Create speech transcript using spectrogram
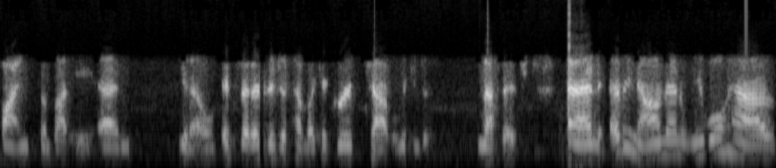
find somebody and you know it's better to just have like a group chat where we can just message. And every now and then we will have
